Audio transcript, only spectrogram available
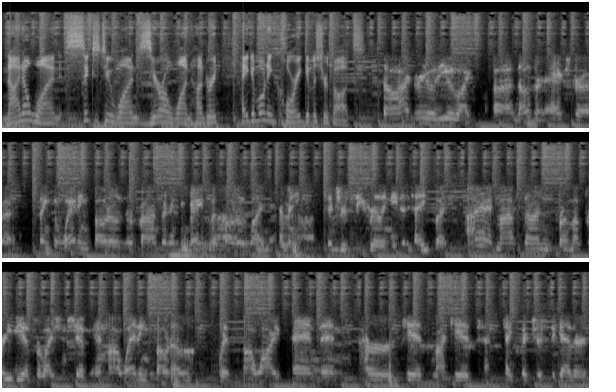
901 621 0100. Hey, good morning, Corey. Give us your thoughts. So I agree with you. Like uh, those are extra. I think the wedding photos are fine, but engagement photos, like how many pictures do you really need to take? But I had my son from a previous relationship in my wedding photos with my wife, and then her kids, my kids, take pictures together,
